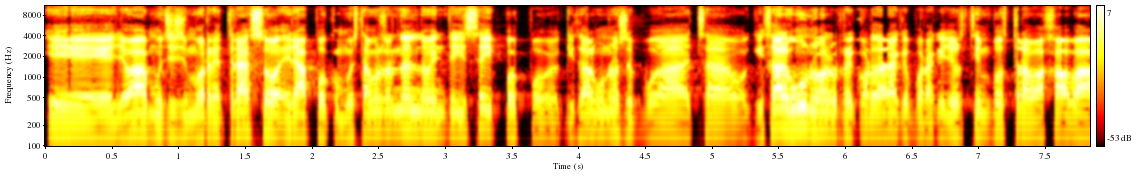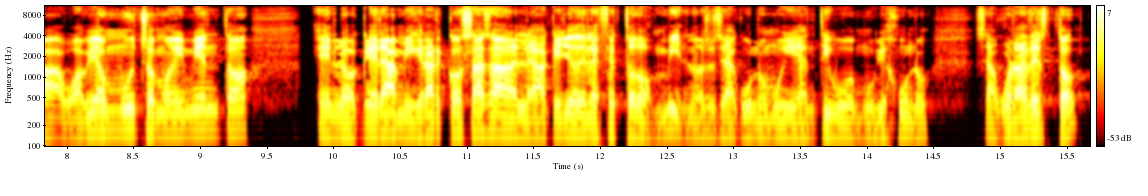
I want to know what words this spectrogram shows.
Eh, llevaba muchísimo retraso, era pues, como estamos hablando del 96, pues, pues, quizá alguno se pueda echar, o quizá alguno recordará que por aquellos tiempos trabajaba o había mucho movimiento en lo que era migrar cosas a aquello del efecto 2000. No sé si alguno muy antiguo, muy viejuno, se acuerda de esto,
